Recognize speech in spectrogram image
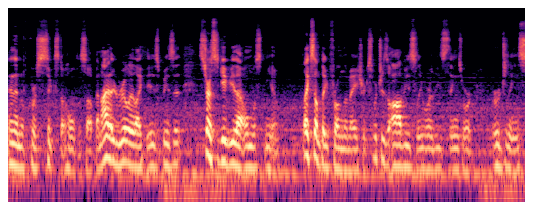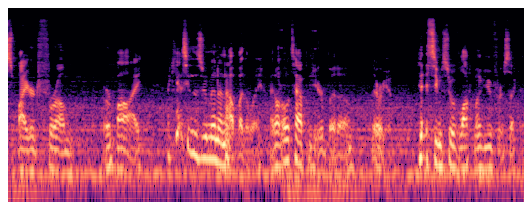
And then, of course, six to hold us up. And I really like these because it starts to give you that almost, you know, like something from the Matrix, which is obviously where these things were originally inspired from or by. I can't seem to zoom in and out, by the way. I don't know what's happened here, but um, there we go. It seems to have locked my view for a second.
